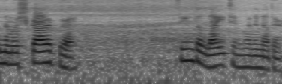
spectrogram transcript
Namaskar breath, seeing the light in one another.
